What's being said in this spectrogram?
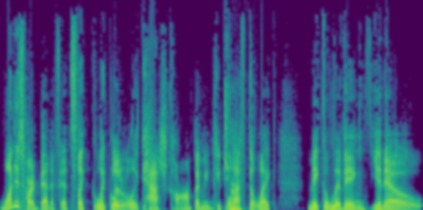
one is hard benefits, like like literally cash comp. I mean, people sure. have to like make a living, you know,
